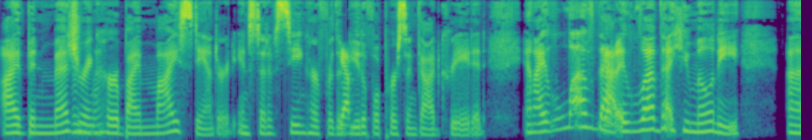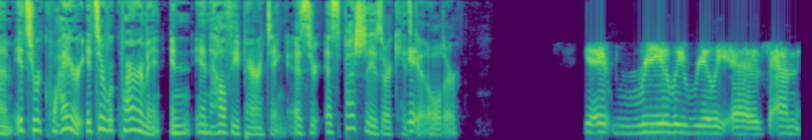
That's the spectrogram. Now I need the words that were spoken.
I've been measuring mm-hmm. her by my standard instead of seeing her for the yep. beautiful person God created. And I love that. Yep. I love that humility. Um, it's required. It's a requirement in, in healthy parenting, as especially as our kids it, get older. It really, really is. And,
